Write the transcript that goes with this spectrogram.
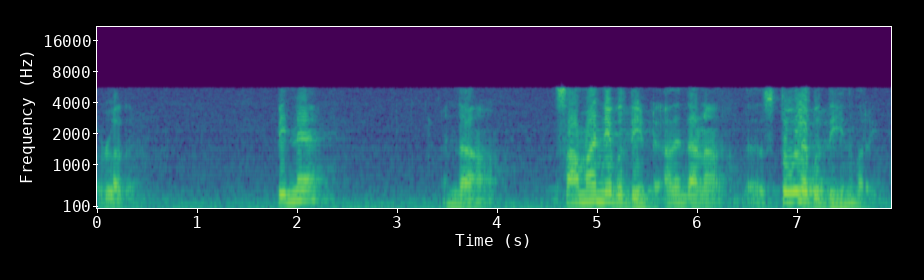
ഉള്ളത്. പിന്നെ എന്താ സാമാന്യ ബുദ്ധിയുണ്ട്. അതെന്താണ്? സ്ഥൂല ബുദ്ധി എന്ന് പറയും.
